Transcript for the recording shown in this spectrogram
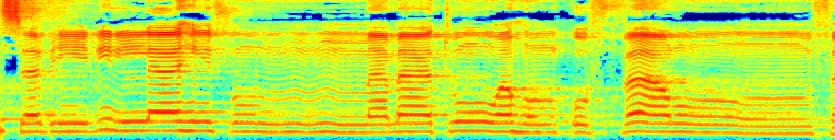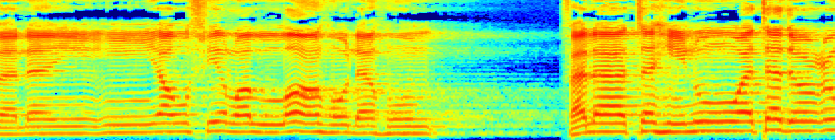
سبيل الله ثم ماتوا وهم كفار فلن يغفر الله لهم. فلا تهنوا وتدعوا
